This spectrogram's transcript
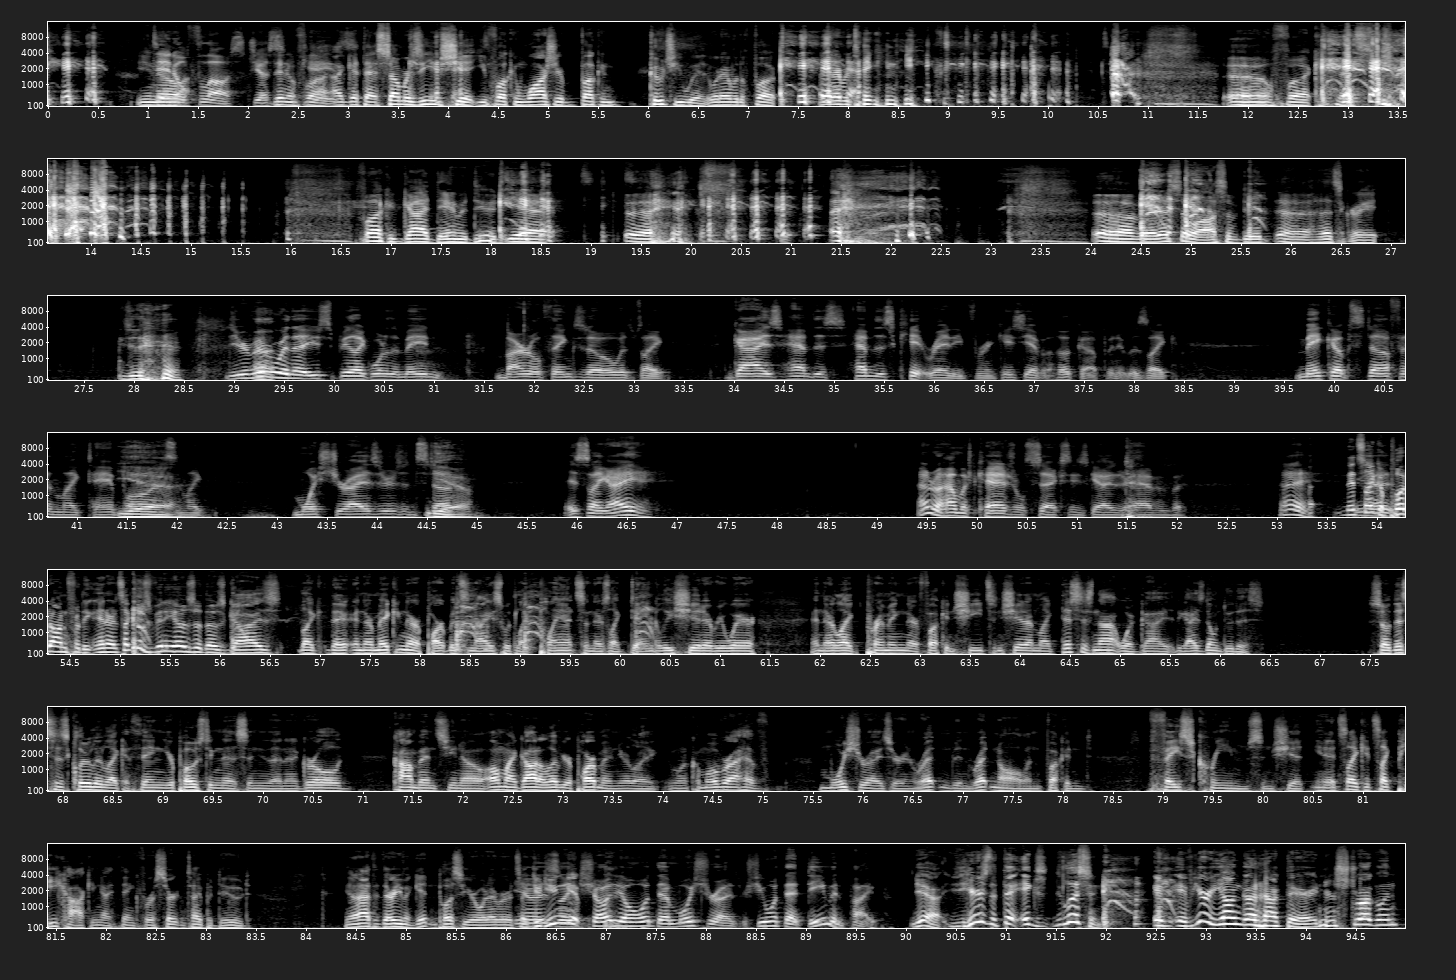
You know, Dental floss, just Dental case. I get that summer's eve shit. You fucking wash your fucking coochie with whatever the fuck. I got everything you need. oh fuck. Fucking goddamn it, dude. Yeah. Uh, oh man, that's so awesome, dude. Uh, that's great. Do you remember Uh, when that used to be like one of the main viral things though? It was like, guys have this have this kit ready for in case you have a hookup, and it was like makeup stuff and like tampons Yeah. and like moisturizers and stuff. yeah. It's like I. I don't know how much casual sex these guys are having, but I, uh, It's like a put on for the internet. It's like those videos of those guys like they and they're making their apartments nice with like plants and there's like dangly shit everywhere and they're like primming their fucking sheets and shit. I'm like, this is not what guys the guys don't do this. So this is clearly like a thing. You're posting this and then a girl comments, you know, oh my god, I love your apartment. And you're like, you want to come over? I have moisturizer and retin and retinol and fucking face creams and shit. You know, it's like it's like peacocking, I think, for a certain type of dude. You know, not that they're even getting pussy or whatever. It's you like, know, dude, you it's can like, get. Shawty don't want that moisturizer. She want that demon pipe. Yeah, here's the thing. Ex- listen, if if you're a young gun out there and you're struggling,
